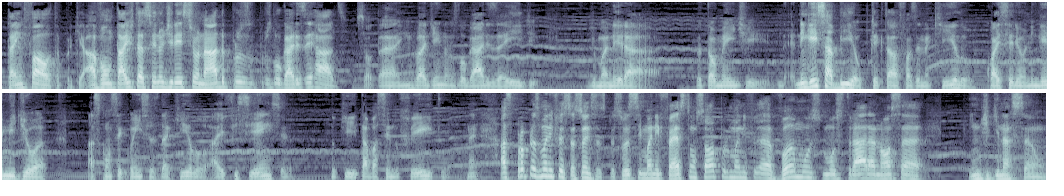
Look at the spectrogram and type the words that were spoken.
está em falta, porque a vontade está sendo direcionada para os lugares errados. O pessoal está invadindo os lugares aí de, de maneira totalmente. Ninguém sabia o que estava fazendo aquilo, quais seriam. Ninguém mediu a, as consequências daquilo, a eficiência do que estava sendo feito, né? As próprias manifestações, as pessoas se manifestam só por manifestar. Vamos mostrar a nossa indignação,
